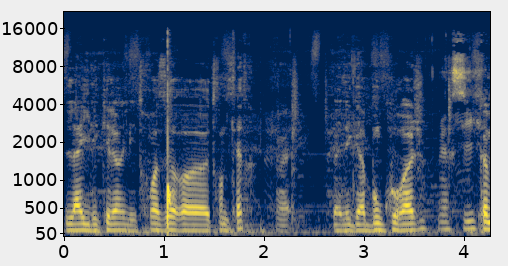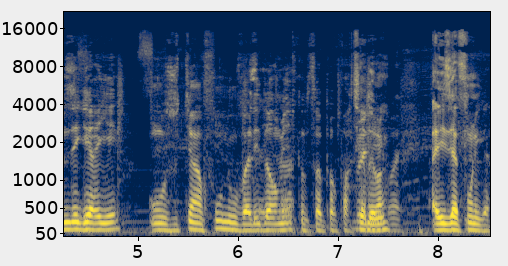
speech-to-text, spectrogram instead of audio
Là, il est quelle heure? Il est 3h34. Ouais. Bah, les gars, bon courage. Merci. Comme des guerriers, on vous tient à fond, nous on va aller dormir, comme ça on peut repartir demain. ouais. Allez-y à fond les gars.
